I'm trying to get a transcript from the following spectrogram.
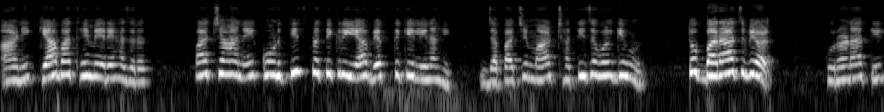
आणि क्या बात हे मेरे हजरत? पाचहाने कोणतीच प्रतिक्रिया व्यक्त केली नाही. जपाची माळ छातीजवळ घेऊन तो बराच वेळ कुराणातील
